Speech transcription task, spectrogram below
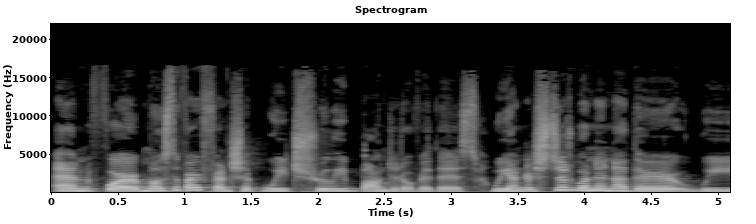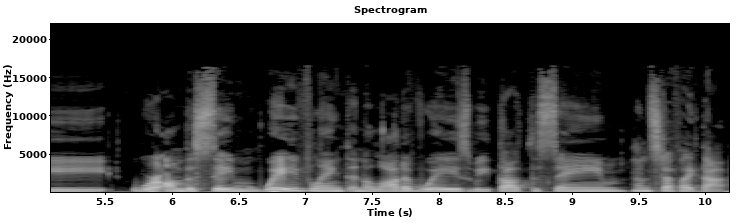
And for most of our friendship, we truly bonded over this. We understood one another. We were on the same wavelength in a lot of ways. We thought the same and stuff like that.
